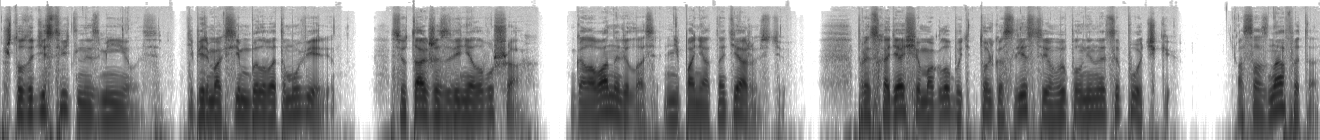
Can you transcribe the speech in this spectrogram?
Что-то действительно изменилось. Теперь Максим был в этом уверен. Все так же звенело в ушах. Голова налилась непонятной тяжестью. Происходящее могло быть только следствием выполненной цепочки. Осознав это,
